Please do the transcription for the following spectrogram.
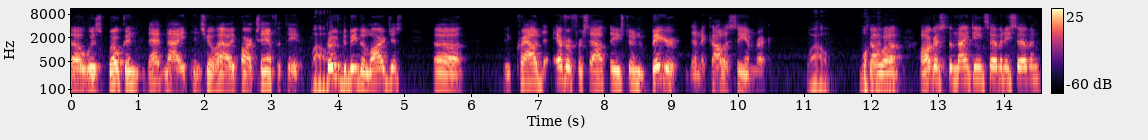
uh, was broken that night in Chilhowee Park's amphitheater. Wow. Proved to be the largest uh, crowd ever for Southeastern, bigger than the Coliseum record. Wow. Wow. So, uh, August of 1977,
